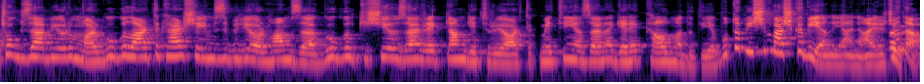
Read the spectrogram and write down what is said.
çok güzel bir yorum var. Google artık her şeyimizi biliyor Hamza. Google kişiye özel reklam getiriyor artık. Metin yazarına gerek kalmadı diye. Bu tabii işin başka bir yanı yani ayrıca tabii, da.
